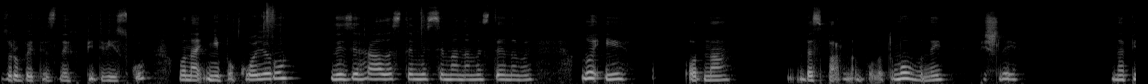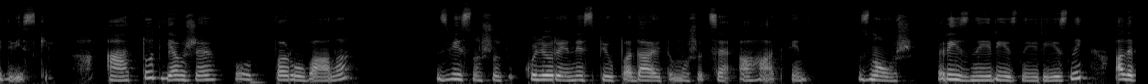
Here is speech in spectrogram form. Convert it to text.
зробити з них підвіску. Вона ні по кольору не зіграла з тими всіма намистинами. Ну і одна безпарна була. Тому вони пішли на підвіски. А тут я вже попарувала. Звісно, що кольори не співпадають, тому що це агат, він знову ж різний, різний, різний, але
